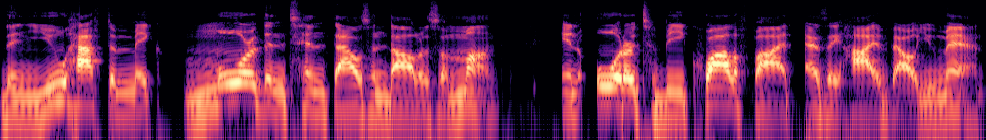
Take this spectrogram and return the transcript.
then you have to make more than $10,000 a month in order to be qualified as a high value man.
